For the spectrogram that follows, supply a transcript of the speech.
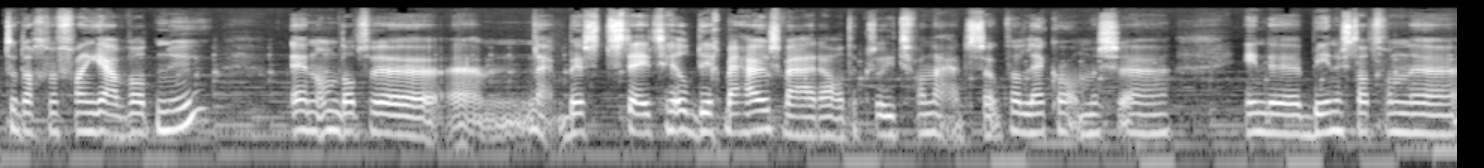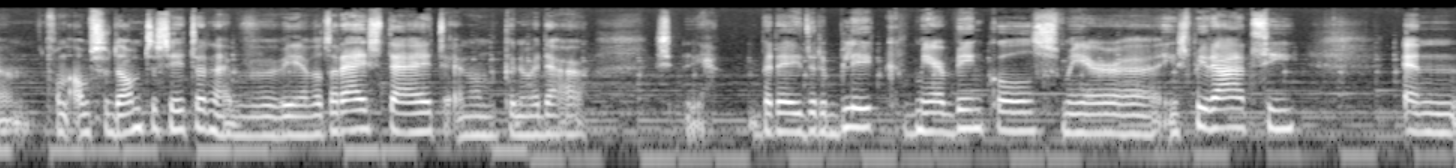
Toen dachten we van ja, wat nu? En omdat we eh, nou, best steeds heel dicht bij huis waren, had ik zoiets van, nou, het is ook wel lekker om eens uh, in de binnenstad van, uh, van Amsterdam te zitten. Dan hebben we weer wat reistijd en dan kunnen we daar ja, bredere blik, meer winkels, meer uh, inspiratie. En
